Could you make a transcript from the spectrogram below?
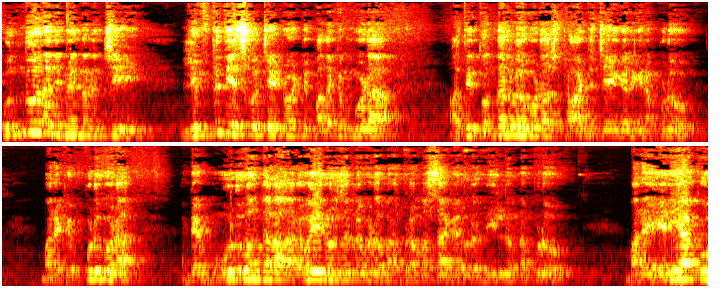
కుందు నది మీద నుంచి లిఫ్ట్ తీసుకొచ్చేటువంటి పథకం కూడా అతి తొందరలో కూడా స్టార్ట్ చేయగలిగినప్పుడు మనకెప్పుడు కూడా అంటే మూడు వందల అరవై రోజుల్లో కూడా మన బ్రహ్మసాగర్లో నీళ్ళు ఉన్నప్పుడు మన ఏరియాకు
